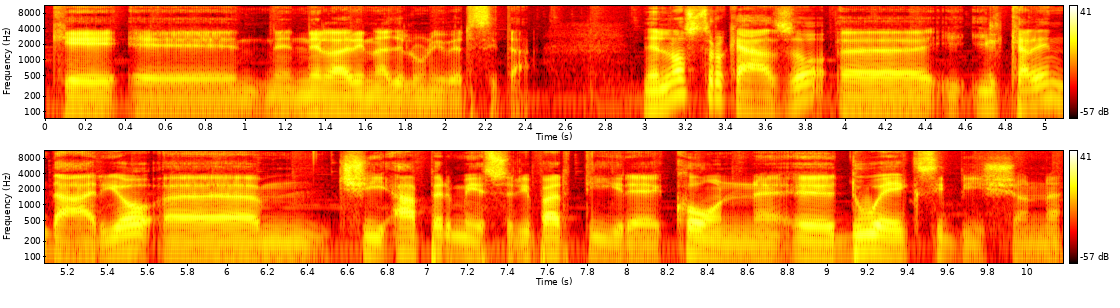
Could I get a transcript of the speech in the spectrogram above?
che eh, nell'arena dell'università. Nel nostro caso eh, il calendario eh, ci ha permesso di partire con eh, due exhibition.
